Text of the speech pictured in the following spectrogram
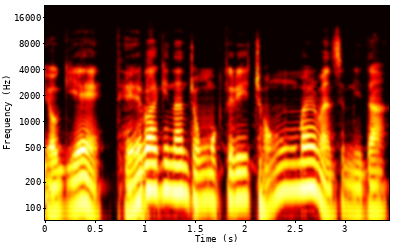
여기에 대박이 난 종목들이 정말 많습니다.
